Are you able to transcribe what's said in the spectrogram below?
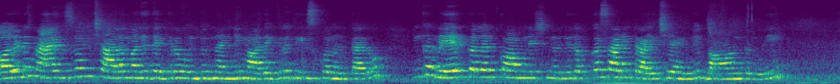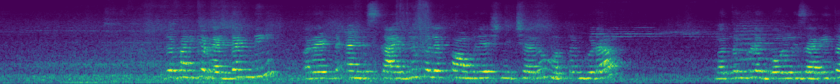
ఆల్రెడీ మ్యాక్సిమం చాలా మంది దగ్గర ఉంటుందండి మా దగ్గర తీసుకొని ఉంటారు. ఇంకా రేర్ కలర్ కాంబినేషన్ ఉంది. ఇది ఒక్కసారి ట్రై చేయండి బాగుంటుంది. ఇది మనకి రెడ్ అండి. Red and sky blue colour combination ఇచ్చారు. మొత్తం కూడా మొత్తం కూడా గోల్డ్ జరీతో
